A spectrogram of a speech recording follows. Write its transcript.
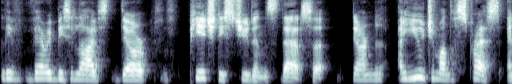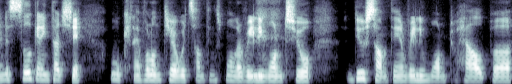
live very busy lives. They are PhD students that uh, they're under a huge amount of stress and they still get in touch say, oh, can I volunteer with something small? I really want to do something. I really want to help uh,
